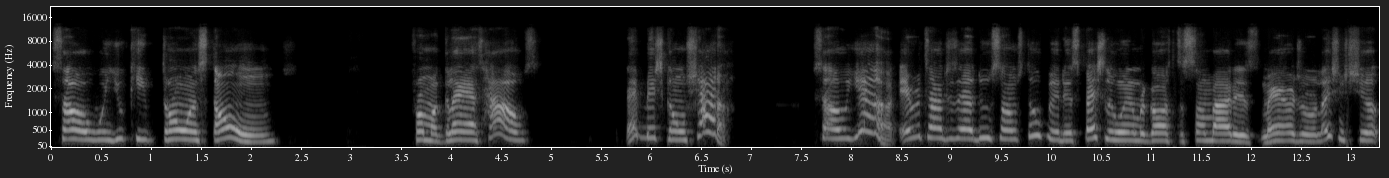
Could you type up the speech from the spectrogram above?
So when you keep throwing stones from a glass house, that bitch gonna shatter. So yeah, every time Gizelle do something stupid, especially when in regards to somebody's marriage or relationship,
